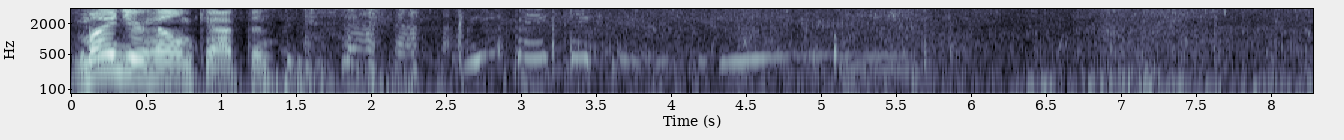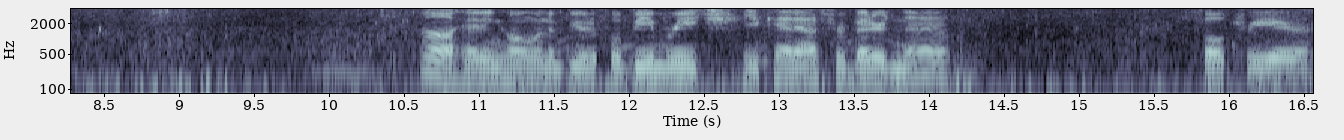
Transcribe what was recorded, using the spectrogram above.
Mind your helm, Captain. We take pictures. Oh, heading home on a beautiful beam reach. You can't ask for better than that. Sultry air.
